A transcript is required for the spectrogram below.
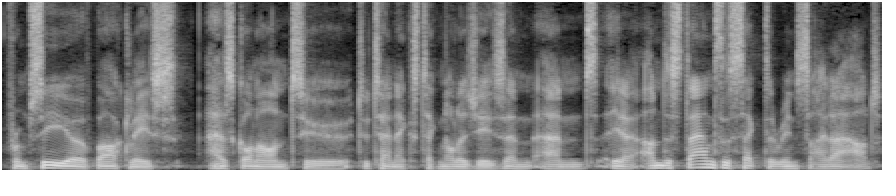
from CEO of Barclays has gone on to to 10x Technologies and and you know understands the sector inside out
